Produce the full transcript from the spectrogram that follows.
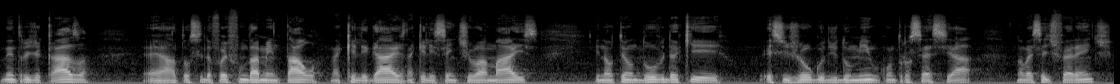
dentro de casa, é, a torcida foi fundamental naquele gás, naquele incentivo a mais. E não tenho dúvida que esse jogo de domingo contra o CSA não vai ser diferente.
